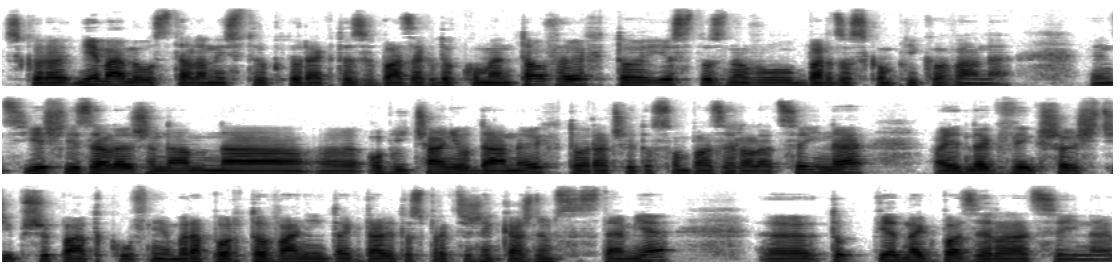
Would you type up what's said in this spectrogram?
Skoro nie mamy ustalonej struktury, jak to jest w bazach dokumentowych, to jest to znowu bardzo skomplikowane. Więc jeśli zależy nam na e, obliczaniu danych, to raczej to są bazy relacyjne, a jednak w większości przypadków, nie wiem, raportowanie i tak dalej, to jest praktycznie w każdym systemie, e, to jednak bazy relacyjne.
